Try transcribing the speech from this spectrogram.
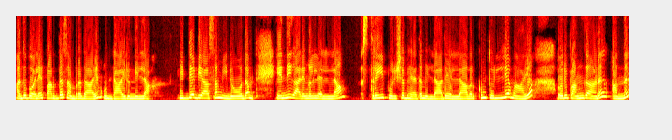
അതുപോലെ പർദ്ദ സമ്പ്രദായം ഉണ്ടായിരുന്നില്ല. വിദ്യാഭ്യാസം വിനോദം എന്നീ കാര്യങ്ങളിലെല്ലാം സ്ത്രീ പുരുഷ ഭേദമില്ലാതെ എല്ലാവർക്കും തുല്യമായ ഒരു പങ്കാണ് അന്ന്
